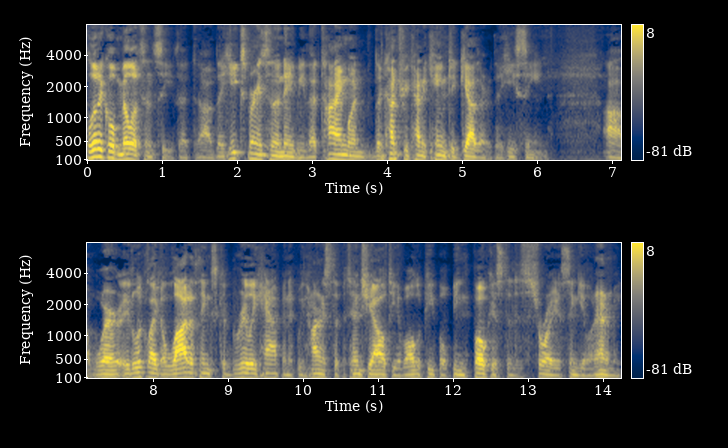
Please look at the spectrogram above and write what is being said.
political militancy that uh, that he experienced in the Navy, that time when the country kind of came together that he's seen uh, where it looked like a lot of things could really happen if we harness the potentiality of all the people being focused to destroy a singular enemy.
